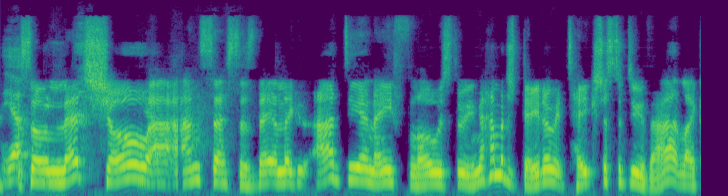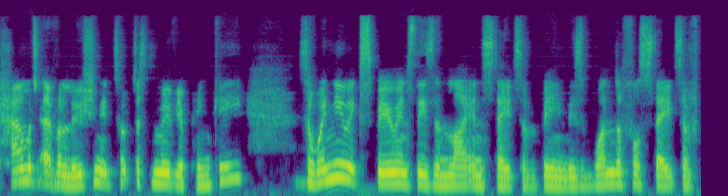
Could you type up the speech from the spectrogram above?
yeah. so let's show yeah. our ancestors they like our DNA flows through. You know how much data it takes just to do that? Like how much mm-hmm. evolution it took just to move your pinky? So when you experience these enlightened states of being, these wonderful states of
